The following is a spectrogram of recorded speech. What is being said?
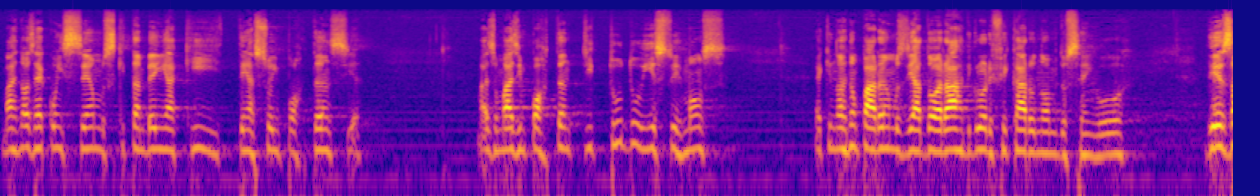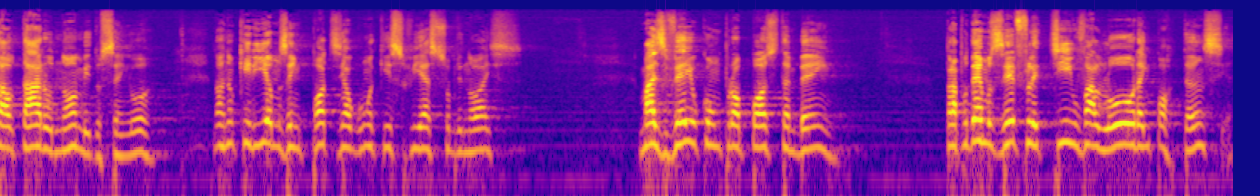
Mas nós reconhecemos que também aqui tem a sua importância. Mas o mais importante de tudo isso, irmãos, é que nós não paramos de adorar, de glorificar o nome do Senhor, de exaltar o nome do Senhor. Nós não queríamos, em hipótese alguma, que isso viesse sobre nós, mas veio com um propósito também, para podermos refletir o valor, a importância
